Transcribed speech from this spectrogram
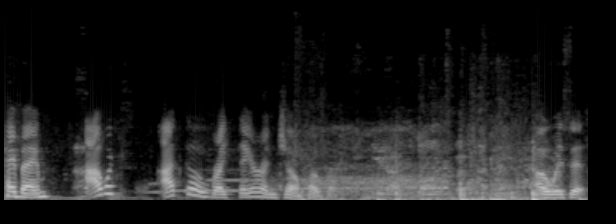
Hey, babe. I would, I'd go right there and jump over. Oh, is it?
